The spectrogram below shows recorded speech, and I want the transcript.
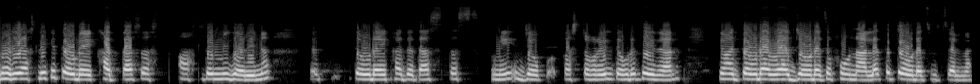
घरी असले की तेवढे एखाद तास असले मी घरी ना तर तेवढा एखादा तास मी जेव कस्टमर येईल तेवढं देणार किंवा तेवढ्या वेळात जेवढ्याचा फोन आला तर तेवढाच उचलणार.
